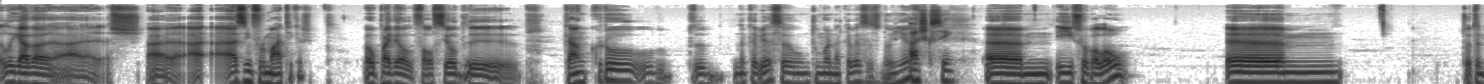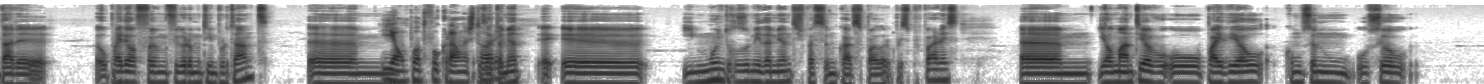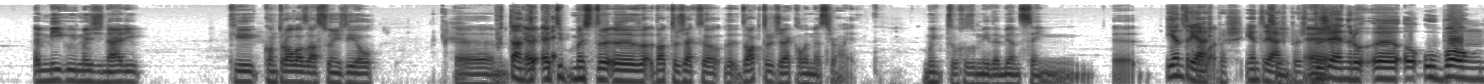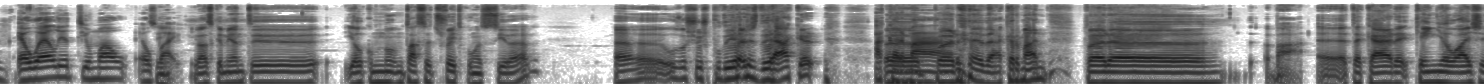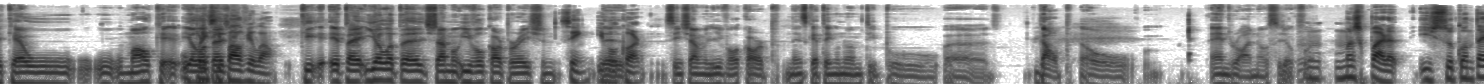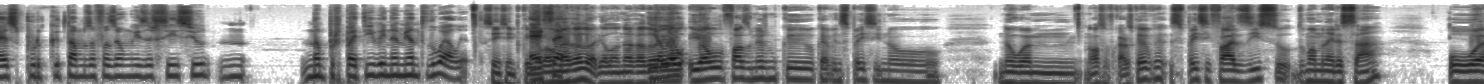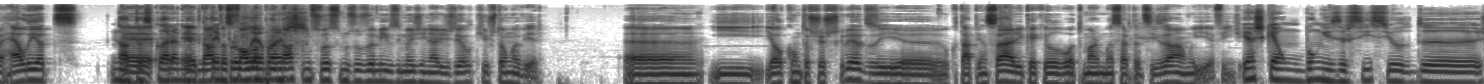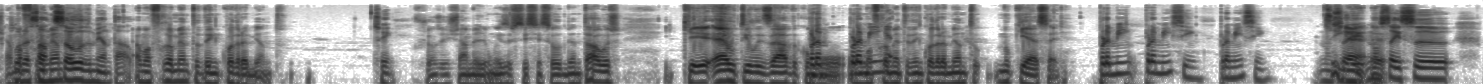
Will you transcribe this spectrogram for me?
ligado às, a- às informáticas. O pai dele faleceu de cancro de- na cabeça, um tumor na cabeça, se não engano. Acho que sim. Um, e isso abalou. Um, Estou a tentar. eh, o pai dele foi uma figura muito importante. Um, E é um ponto fulcral na história. Exatamente. Eh, e muito resumidamente, isto vai ser um bocado de spoiler, por isso preparem-se. Ele manteve o pai dele como sendo o seu amigo imaginário que controla as ações dele. Portanto, é, é tipo Mr., eh, Dr. Jekyll, Dr. Jekyll e Mr. Hyde. Muito resumidamente, sem. Entre falar. aspas, entre Sim, aspas. é- Do género, uh, o bom é o Elliot e o mau é o Sim. pai. E basicamente, ele, como não está satisfeito com a sociedade, eh, usa os seus poderes de hacker A Uh, Karma. para, da Ackerman para bah, uh, atacar quem ele acha que é o, o, o mal que o ele até, principal vilão. que até, e ele até lhe chama Evil Corporation Sim, Evil Eh, Corp. sim, chama-lhe Evil Corp nem sequer tem um nome tipo uh, Galp ou Enron ou seja o que for M- Mas repara, isto acontece porque estamos a fazer um exercício na perspectiva e na mente do Elliot. sim, sim, porque ele é Essa um é- narrador ele é um narrador E ele ele, é o- ele faz o mesmo que o Kevin Spacey no no, um, no House of Cards o Kevin Spacey faz isso de uma maneira sã o uh, Elliot Nota-se É, claramente é, que tem nota-se, fala problemas. para nós como se fôssemos os amigos imaginários dele que o estão a ver. Ah, e ele conta os seus segredos e ah, o que está a pensar e o que é que ele levou a tomar uma certa decisão e afins. Eu acho que é um bom exercício de exploração de ferramenta- saúde mental. É uma ferramenta de enquadramento. Sim. Os Joãozinhos chamam-lhe um exercício em saúde mental e que é utilizado como Para- para uma é- ferramenta de enquadramento no que é a série. Para mim, para mim sim. Para mim sim. Não, Sim, sei, é- não é- sei se.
